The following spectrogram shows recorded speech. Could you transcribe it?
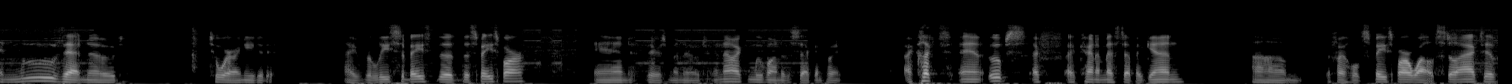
and move that node to where I needed it. I release the base the, the spacebar, and there's my node. And now I can move on to the second point. I clicked, and oops, I, I kind of messed up again. Um, if I hold spacebar while it's still active,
